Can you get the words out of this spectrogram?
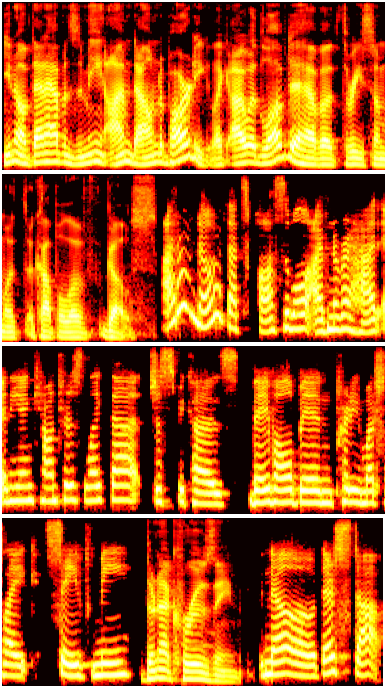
you know, if that happens to me, I'm down to party. Like, I would love to have a threesome with a couple of ghosts. I don't know if that's possible. I've never had any encounters like that just because they've all been pretty much like save me. They're not cruising. No, they're stuck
